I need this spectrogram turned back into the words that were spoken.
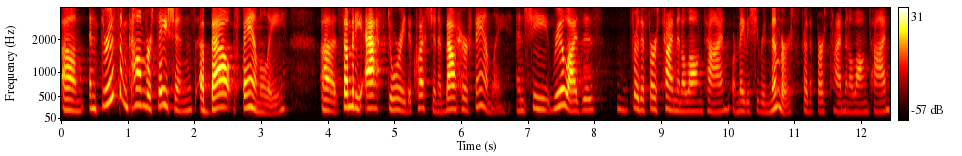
Um, and through some conversations about family, uh, somebody asked Dory the question about her family, and she realizes for the first time in a long time, or maybe she remembers for the first time in a long time,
